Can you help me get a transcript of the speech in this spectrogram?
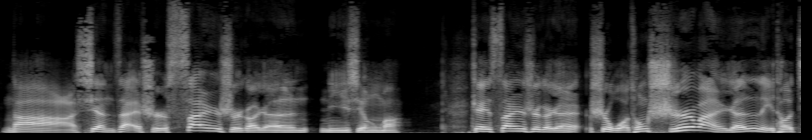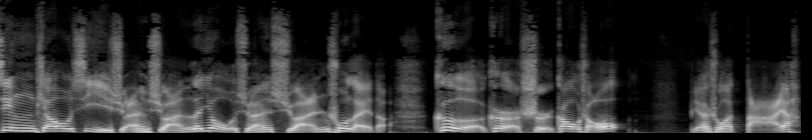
那现在是三十个人，你行吗？这三十个人是我从十万人里头精挑细选，选了又选，选出来的，个个是高手。别说打呀，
